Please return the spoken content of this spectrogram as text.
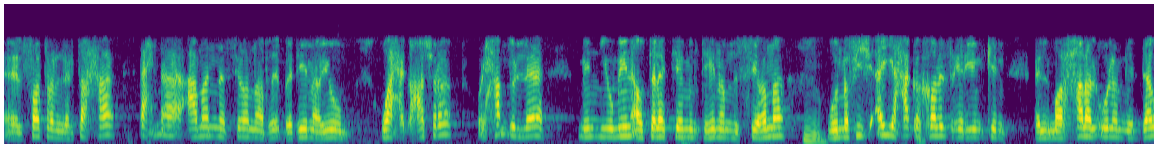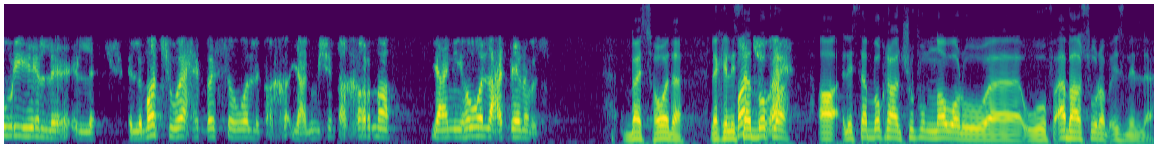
آه، الفترة اللي ارتاحها. إحنا عملنا صيانة بدينا يوم 1 10 والحمد لله من يومين أو ثلاث أيام انتهينا من الصيانة. ومفيش أي حاجة خالص غير يمكن المرحلة الأولى من الدوري. هي اللي, اللي- ماتش واحد بس هو اللي اتأخر يعني مش اتأخرنا يعني هو اللي عدانا بس. بس هو ده. لكن الاستاد بكرة؟ واحد. آه الاستاد بكرة هنشوفه منور و... وفي أبهى صورة بإذن الله.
